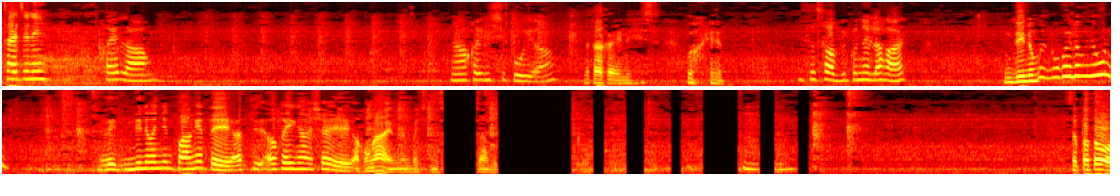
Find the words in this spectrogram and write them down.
Sorry, Jenny. Okay lang. Nakakainis si kuya. Nakakainis. Bakit? Isasabi ko na lahat. Hindi naman, okay lang yun. Eh, hindi naman yun pangit eh. At okay nga siya eh. Ako nga eh, nang ba sinasabi ko. Sa totoo,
